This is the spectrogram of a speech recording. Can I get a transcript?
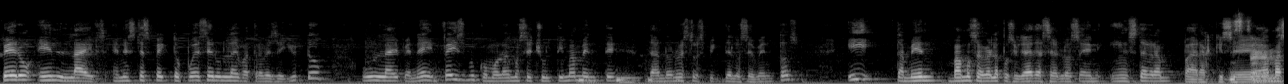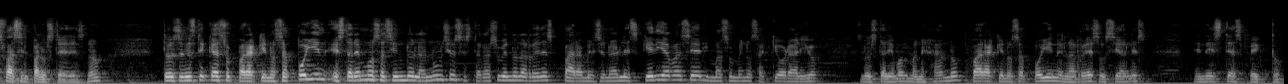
pero en lives. En este aspecto puede ser un live a través de YouTube, un live en, Facebook, como lo hemos hecho últimamente, dando nuestros picks de los eventos. Y también vamos a ver la posibilidad de hacerlos en Instagram para que sea más fácil para ustedes, ¿no? Entonces, en este caso, para que nos apoyen, estaremos haciendo el anuncio, se estará subiendo las redes para mencionarles qué día va a ser y más o menos a qué horario lo estaremos manejando para que nos apoyen en las redes sociales en este aspecto.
